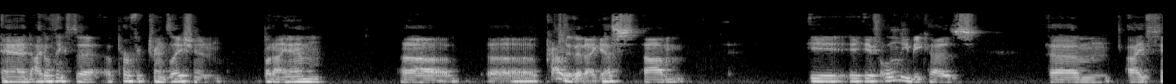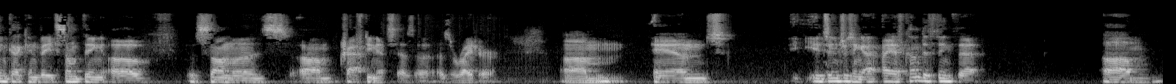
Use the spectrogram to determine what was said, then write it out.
and I don't think it's a, a perfect translation, but I am uh, uh, proud of it. I guess, um, if only because um, I think I conveyed something of Osama's um, craftiness as a as a writer, um, and it's interesting. I, I, have come to think that um,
